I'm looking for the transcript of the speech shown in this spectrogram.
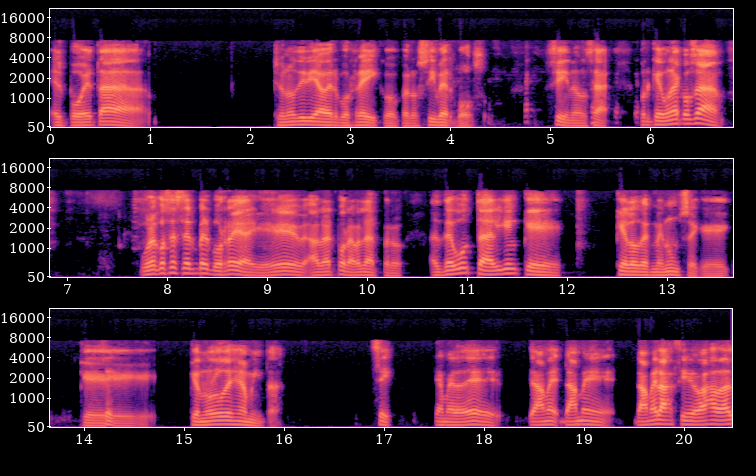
el poeta, yo no diría verborreico, pero sí verboso? Sí, ¿no? O sea, porque una cosa, una cosa es ser verborrea y hablar por hablar, pero ¿a ti te gusta alguien que, que lo desmenunce, que, que, que no lo deje a mitad? Sí, que me dé, dame, dame, dame la, si me vas a dar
